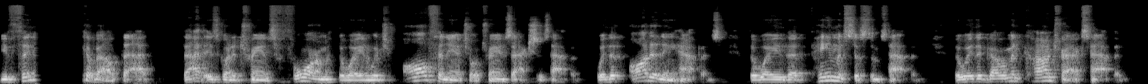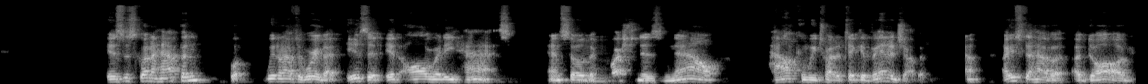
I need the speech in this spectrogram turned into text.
You think about that, that is going to transform the way in which all financial transactions happen, the way that auditing happens, the way that payment systems happen, the way that government contracts happen. Is this going to happen? Well, we don't have to worry about is it. It already has. And so the hmm. question is now, how can we try to take advantage of it? I used to have a, a, dog,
